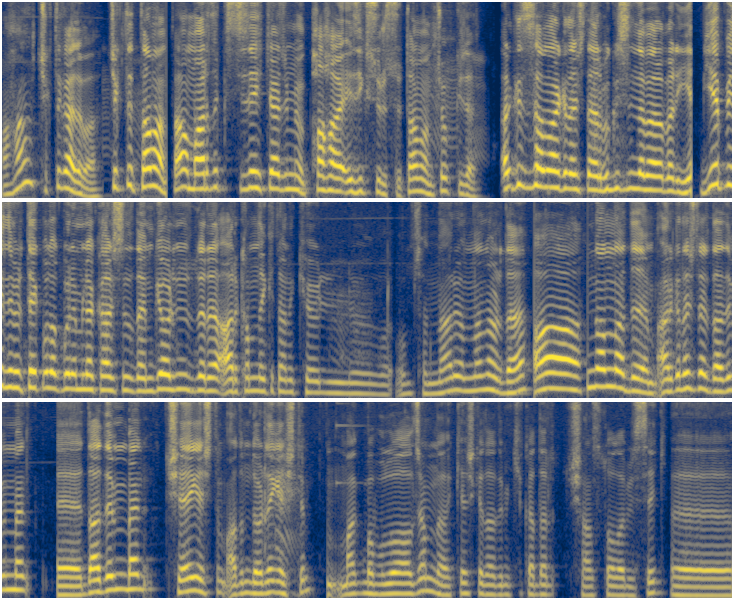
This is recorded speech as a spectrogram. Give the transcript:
Aha çıktı galiba. Çıktı tamam. Tamam artık size ihtiyacım yok. Haha ezik sürüsü. Tamam çok güzel. Herkese selam arkadaşlar. Bugün sizinle beraber ye- yepyeni bir tek vlog bölümüyle karşınızdayım. Gördüğünüz üzere arkamda iki tane köylü var. Oğlum sen ne arıyorsun lan orada? Aa, şimdi anladım. Arkadaşlar daha demin ben ee, daha demin ben şeye geçtim. Adım 4'e geçtim. Magma bloğu alacağım da keşke daha deminki kadar şanslı olabilsek. Ee,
